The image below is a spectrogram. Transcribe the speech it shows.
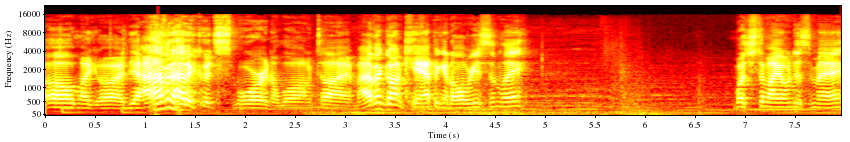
oh my god. Yeah, I haven't had a good s'more in a long time. I haven't gone camping at all recently. Much to my own dismay.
